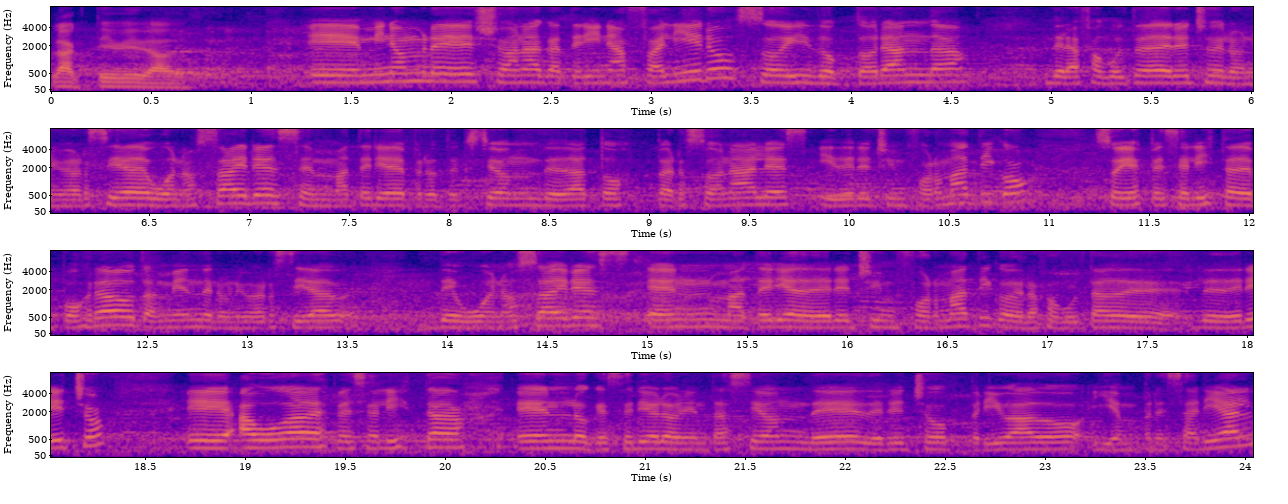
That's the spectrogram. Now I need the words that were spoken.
la actividad. Eh, mi nombre es Joana Caterina Faliero, soy doctoranda de la Facultad de Derecho de la Universidad de Buenos Aires en materia de protección de datos personales y derecho informático. Soy especialista de posgrado también de la Universidad de Buenos Aires en materia de derecho informático de la Facultad de, Derecho. Eh, abogada especialista en lo que sería la orientación de derecho privado y empresarial.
